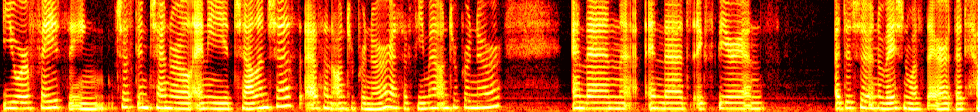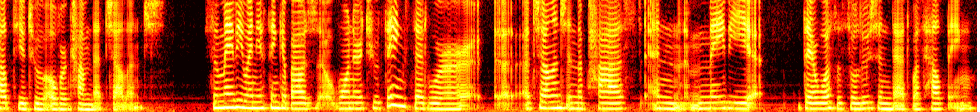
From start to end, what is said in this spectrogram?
you were facing, just in general, any challenges as an entrepreneur, as a female entrepreneur? And then in that experience, a digital innovation was there that helped you to overcome that challenge. So maybe when you think about one or two things that were a challenge in the past, and maybe there was a solution that was helping.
